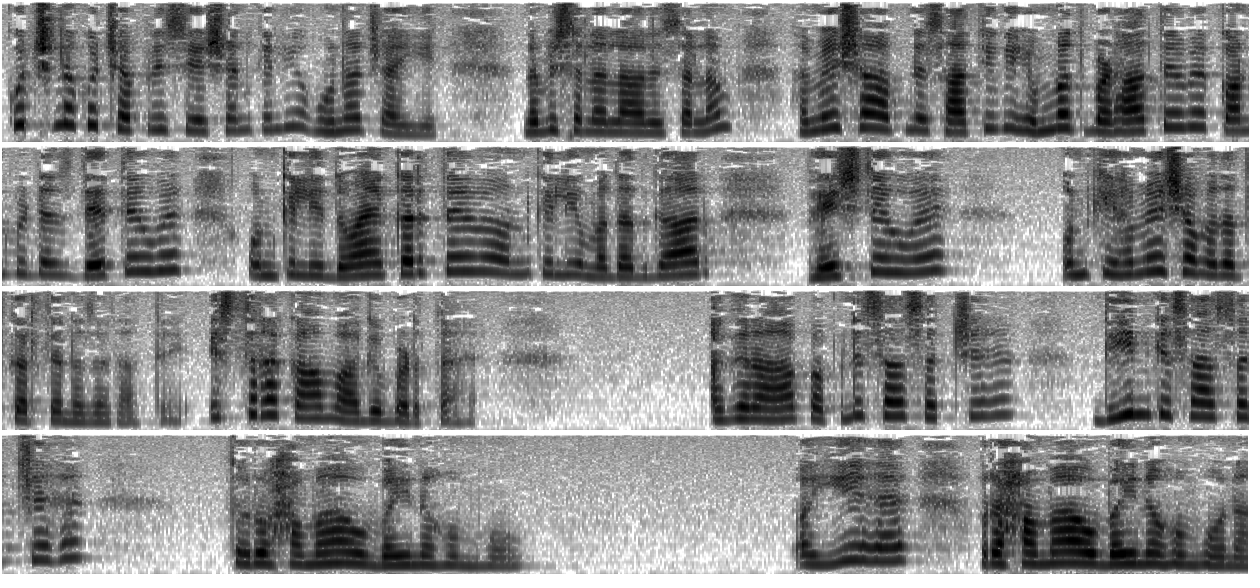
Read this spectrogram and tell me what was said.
کچھ نہ کچھ اپریسیشن کے لیے ہونا چاہیے۔ نبی صلی اللہ علیہ وسلم ہمیشہ اپنے ساتھیوں کی ہمت بڑھاتے ہوئے کانفیڈینس دیتے ہوئے، ان کے لیے دعائیں کرتے ہوئے، ان کے لیے مددگار بھیجتے ہوئے ان کی ہمیشہ مدد کرتے نظر آتے ہیں۔ اس طرح کام آگے بڑھتا ہے۔ اگر آپ اپنے ساتھ سچے ہیں، دین کے ساتھ سچے ہیں، تو رحما بینہم ہو اور یہ ہے رحما بینہم ہونا،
